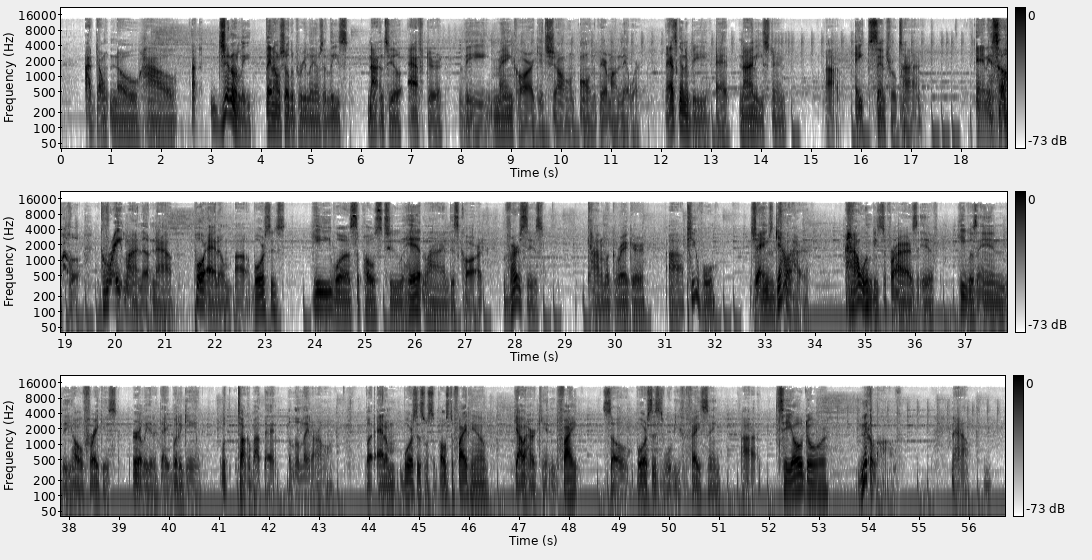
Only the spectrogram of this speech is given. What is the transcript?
I don't know how. I, generally, they don't show the prelims, at least not until after the main card gets shown on the Paramount Network. That's going to be at 9 Eastern, uh, 8 Central Time. And it's a great lineup now. Poor Adam uh, Borics, he was supposed to headline this card versus Conor McGregor uh, pupil, James Gallagher. I wouldn't be surprised if he was in the whole fracas earlier today. But again, we'll talk about that a little later on. But Adam Borics was supposed to fight him. Gallagher couldn't fight. So Borics will be facing uh, Theodore Nikolov. Now,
